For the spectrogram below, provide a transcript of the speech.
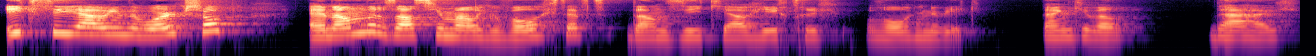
Ik zie jou in de workshop. En anders, als je me al gevolgd hebt, dan zie ik jou hier terug volgende week. Dank je wel. Dag.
